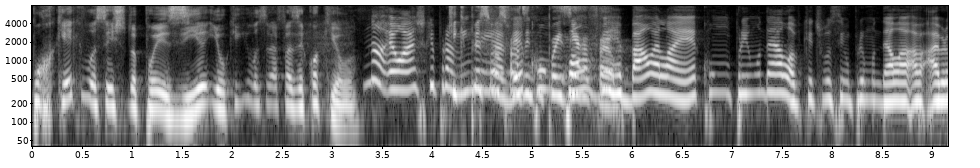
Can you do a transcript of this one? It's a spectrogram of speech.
por que, que você estuda poesia e o que, que você vai fazer com aquilo. Não, eu acho que pra Que que mim tem pessoas a ver fazem com com poesia, quão Rafael? verbal ela é com o primo dela. Porque, tipo assim, o primo dela abre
